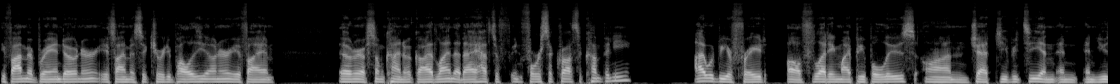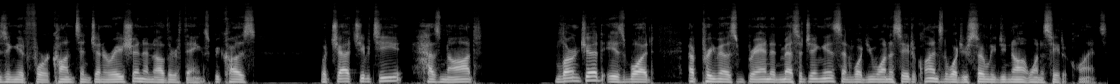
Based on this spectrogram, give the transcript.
If I'm a brand owner, if I'm a security policy owner, if I am owner of some kind of guideline that I have to enforce across a company, I would be afraid of letting my people loose on ChatGPT and, and, and using it for content generation and other things because what ChatGPT has not learned yet is what Aprimo's branded messaging is and what you want to say to clients and what you certainly do not want to say to clients.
